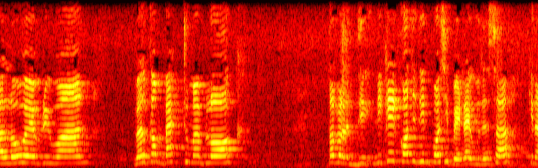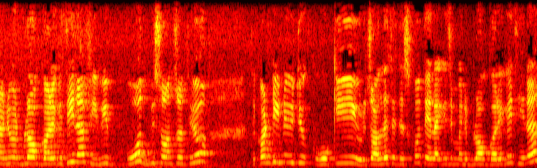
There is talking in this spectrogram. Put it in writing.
Hello everyone welcome back to my blog तपाईँहरूलाई निकै कति दिनपछि भेटाइ हुँदैछ किनभने मैले ब्लग गरेको थिइनँ फिबी बहुत बिसन्चो थियो। त्यो कन्टिन्यू त्यो खोकीहरू चल्दै थियो त्यसको त्यही लागि चाहिँ मैले ब्लग गरेकै थिइनँ।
